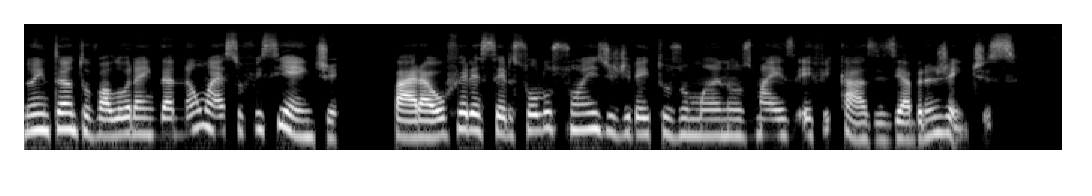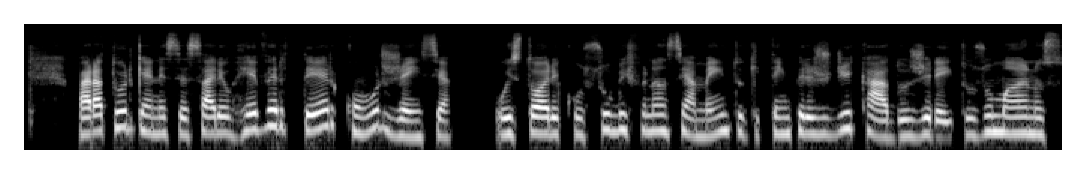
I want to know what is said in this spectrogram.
No entanto, o valor ainda não é suficiente para oferecer soluções de direitos humanos mais eficazes e abrangentes. Para a Turquia é necessário reverter com urgência o histórico subfinanciamento que tem prejudicado os direitos humanos,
